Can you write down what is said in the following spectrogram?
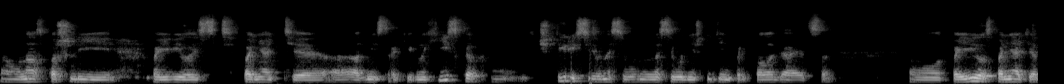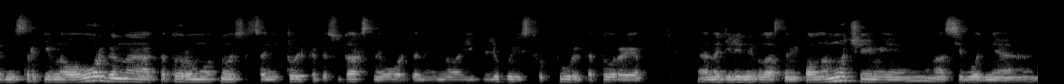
У нас пошли, появилось понятие административных исков, четыре на, сегодня, на сегодняшний день предполагается. Вот. Появилось понятие административного органа, к которому относятся не только государственные органы, но и любые структуры, которые Э, наделены властными полномочиями. У нас сегодня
